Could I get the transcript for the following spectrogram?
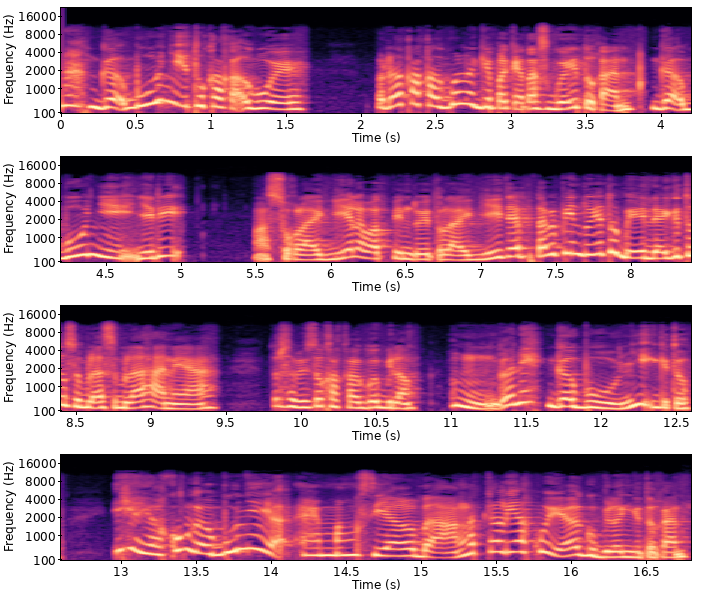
Nah nggak bunyi itu kakak gue. Padahal kakak gue lagi pakai tas gue itu kan nggak bunyi. Jadi masuk lagi lewat pintu itu lagi. Tapi pintunya tuh beda gitu sebelah sebelahan ya. Terus habis itu kakak gue bilang enggak nih nggak bunyi gitu. Iya ya aku nggak bunyi ya. Emang sial banget kali aku ya gue bilang gitu kan.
